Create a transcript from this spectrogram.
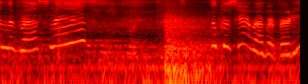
and the Restless. Look who's here, Robert Birdie.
